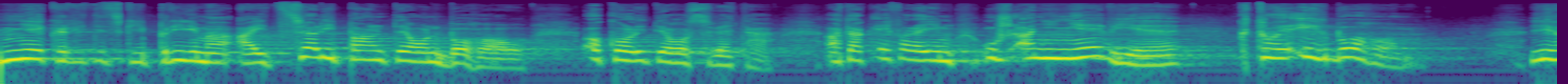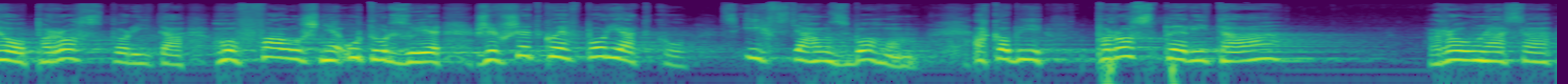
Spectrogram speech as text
nekriticky príjma aj celý panteón bohov okolitého sveta. A tak Efraim už ani nevie, kto je ich bohom. Jeho prosperita ho falošne utvrdzuje, že všetko je v poriadku s ich vzťahom s Bohom. Ako by prosperita rovná sa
